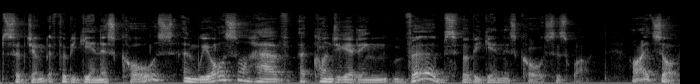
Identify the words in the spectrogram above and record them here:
subjunctive for beginners course, and we also have a conjugating verbs for beginners course as well. All right, so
